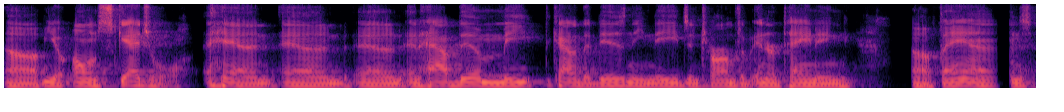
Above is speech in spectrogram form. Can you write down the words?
uh, you know on schedule and and and and have them meet kind of the Disney needs in terms of entertaining uh, fans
